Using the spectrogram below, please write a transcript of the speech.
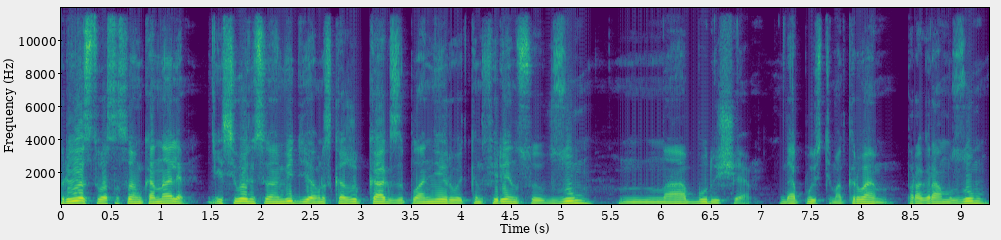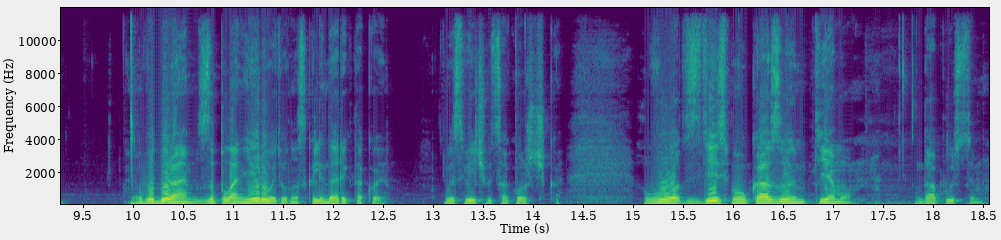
Приветствую вас на своем канале. И сегодня в своем видео я вам расскажу, как запланировать конференцию в Zoom на будущее. Допустим, открываем программу Zoom, выбираем «Запланировать». Вот у нас календарик такой, высвечивается окошечко. Вот, здесь мы указываем тему. Допустим,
